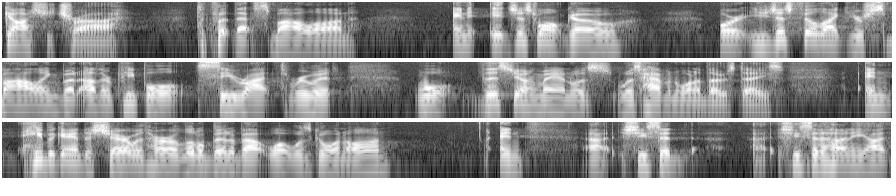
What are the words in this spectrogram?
gosh, you try to put that smile on, and it just won't go? Or you just feel like you're smiling, but other people see right through it? Well, this young man was, was having one of those days. And he began to share with her a little bit about what was going on. And uh, she said, uh, she said, honey, I,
